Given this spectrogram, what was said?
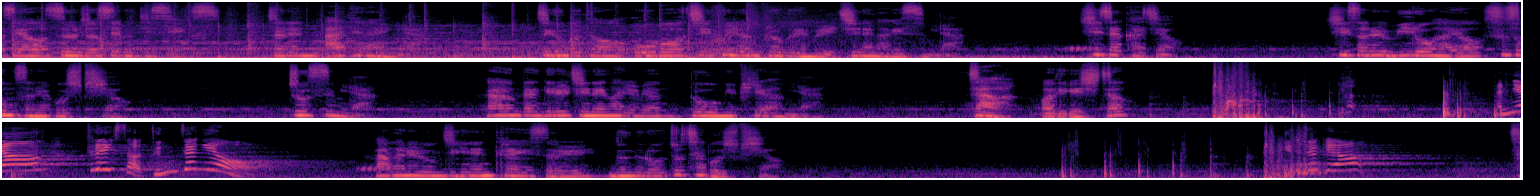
안녕하세요, 솔저 76. 저는 아테나입니다. 지금부터 오버워치 훈련 프로그램을 진행하겠습니다. 시작하죠. 시선을 위로 하여 수송선을 보십시오. 좋습니다. 다음 단계를 진행하려면 도움이 필요합니다. 자, 어디 계시죠? 안녕, 트레이서 등장이요. 방안을 움직이는 트레이서를 눈으로 쫓아보십시오.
